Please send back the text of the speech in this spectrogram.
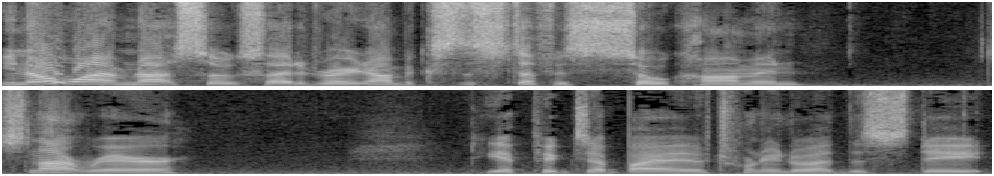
You know why I'm not so excited right now? Because this stuff is so common. It's not rare to get picked up by a tornado at this state.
